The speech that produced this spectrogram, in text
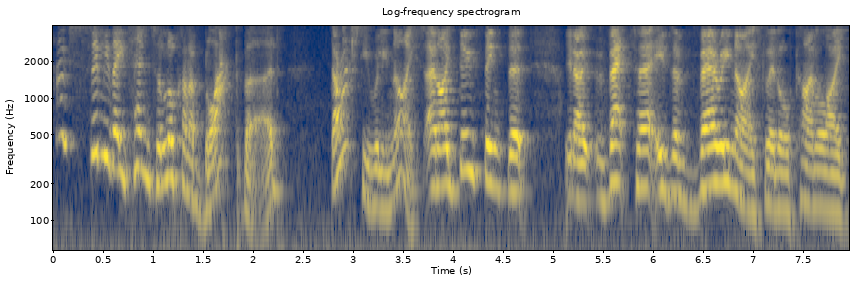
how silly they tend to look on a blackbird, they're actually really nice. And I do think that you know Vector is a very nice little kind of like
